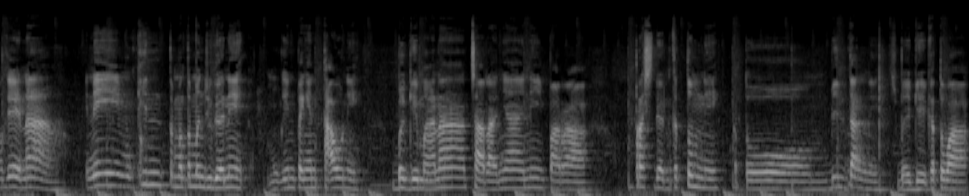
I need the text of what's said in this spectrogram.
Oke, nah ini mungkin teman-teman juga nih mungkin pengen tahu nih bagaimana caranya ini para pres dan ketum nih, ketum bintang nih sebagai ketua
